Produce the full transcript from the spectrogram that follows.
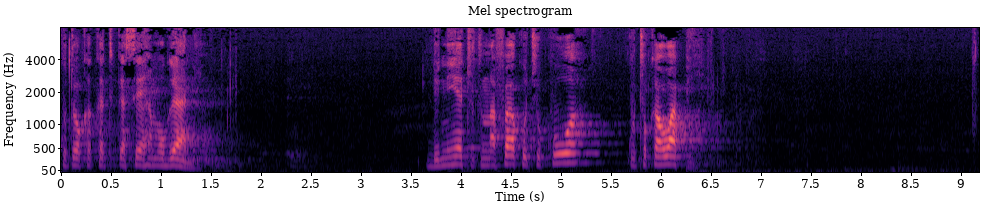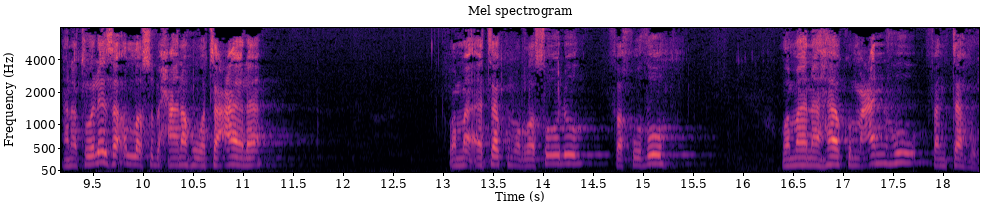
kutoka katika sehemu gani dini yetu tunafaa kuchukua kutoka wapi anatueleza Allah subhanahu wa ta'ala wama atakum ar-rasulu fakhudhuhu wama nahakum anhu fantahu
